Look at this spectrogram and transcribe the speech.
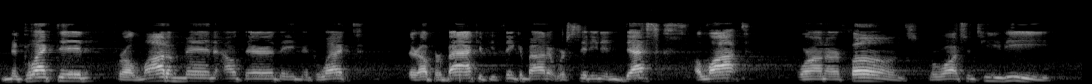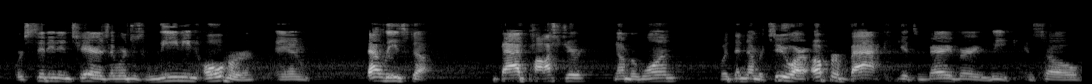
neglected, for a lot of men out there, they neglect their upper back. If you think about it, we're sitting in desks a lot. We're on our phones. We're watching TV. We're sitting in chairs and we're just leaning over and that leads to bad posture, number one. But then number two, our upper back gets very, very weak. And so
